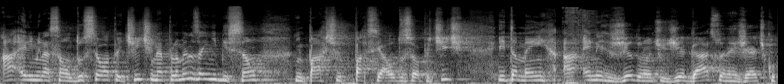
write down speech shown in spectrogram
à eliminação do seu apetite, né? Pelo menos a inibição em parte parcial do seu apetite e também a energia durante o dia, gasto energético.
